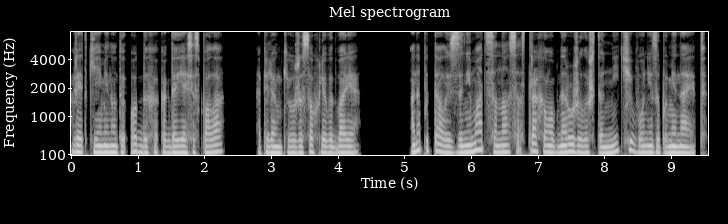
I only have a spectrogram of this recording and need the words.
В редкие минуты отдыха, когда Яся спала, а пеленки уже сохли во дворе, она пыталась заниматься, но со страхом обнаружила, что ничего не запоминает.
